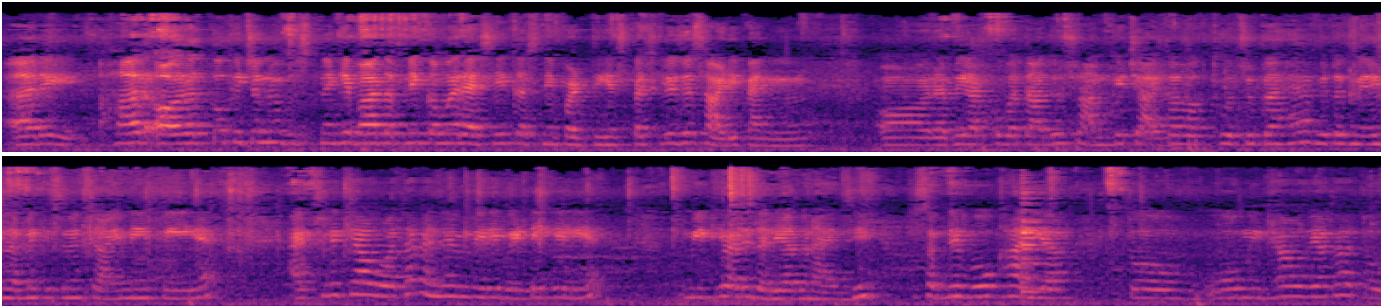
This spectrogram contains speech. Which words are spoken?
अरे, हर औरत को किचन में घुसने के बाद अपनी कमर ऐसे ही कसनी पड़ती है स्पेशली जो साड़ी पहनी हूँ और अभी आपको बता दूँ, शाम के चाय का वक्त हो चुका है। अभी तक मेरे घर में किसी ने चाय नहीं पी है। एक्चुअली क्या हुआ था, मैंने मेरी बेटी के लिए मीठी वाली दलिया बनाई थी। तो सबने वो खा लिया। तो वो मीठा हो गया था तो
